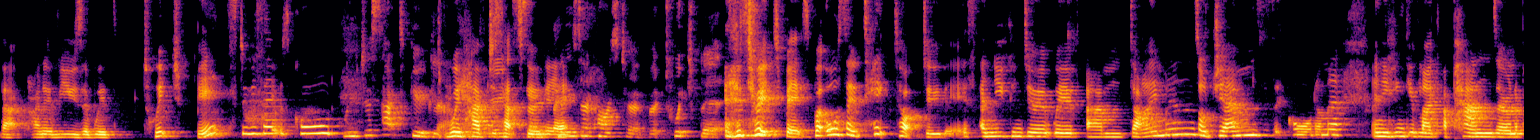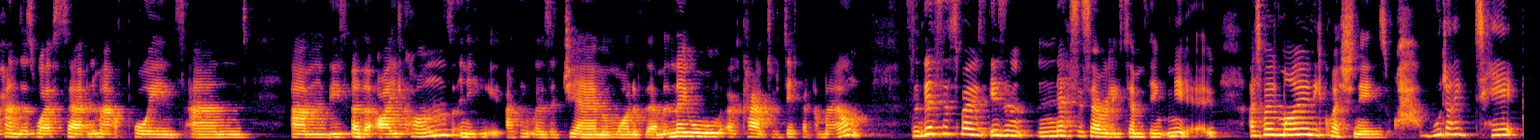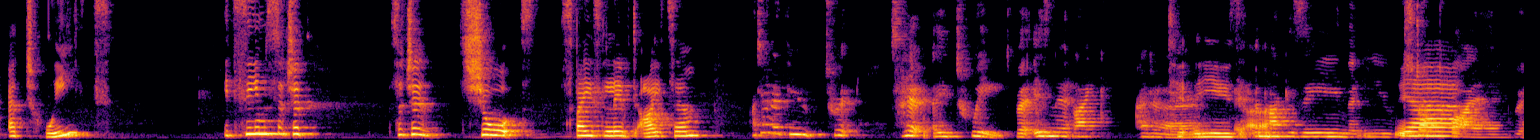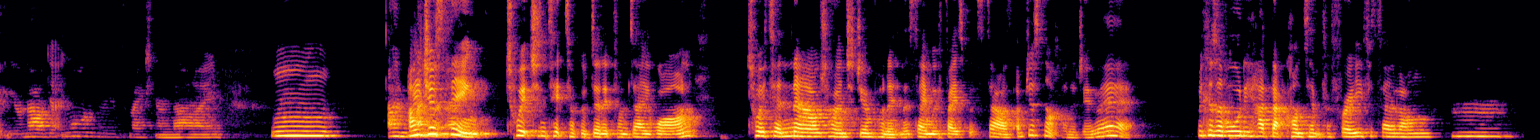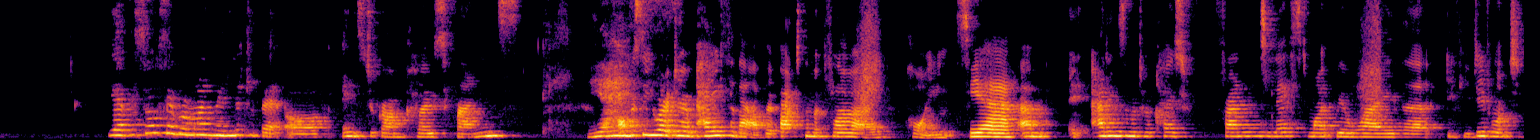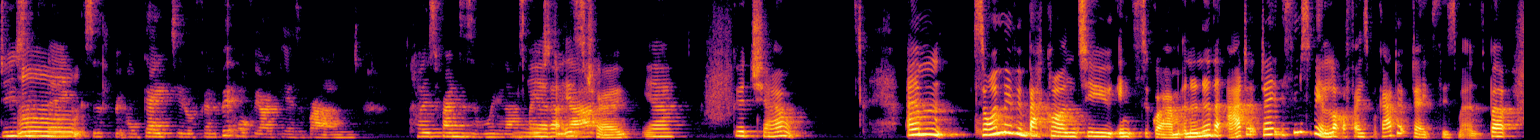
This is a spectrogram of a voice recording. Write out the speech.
that kind of user with Twitch bits. Do we say it was called? We've just had to Google it. We haven't just had to So Google it. Please don't hold us to it, but Twitch bit. Twitch bits, but also TikTok do this, and you can do it with um, diamonds or gems, is it called on there? And you can give like a panda, and a panda's worth a certain amount of points, and um, these other icons, and you can. I think there's a gem in one of them, and they all account to a different amount. So this, I suppose, isn't necessarily something new. I suppose my only question is, would I tip a tweet? It seems such a such a short space lived item. I don't know if you tri- tip a tweet, but isn't it like I don't know Tip the user. a magazine that you Yeah. stopped buying, but you're now getting all of the information online. Mm, And I just know. think Twitch and TikTok have done it from day one. Twitter now trying to jump on it, and the same with Facebook stars. I'm just not going to do it because I've already had that content for free for so long. Mm. Yeah, this also reminds me a little bit of Instagram close friends. Yeah. Obviously, you won't do and pay for that, but back to the McFly point, Yeah. um, adding someone to a close friend list might be a way that if you did want to do something Mm. that's a little bit more gated or feel a bit more VIP as a brand, close friends is a really nice way Yeah, to that do is that. true. Yeah. Good shout. Um, so I'm moving back on to Instagram and another ad update. There seems to be a lot of Facebook ad updates this month, but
